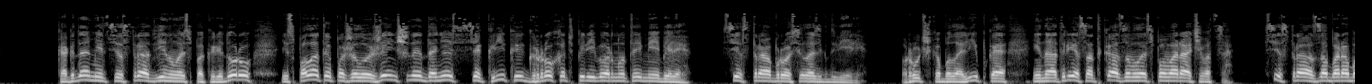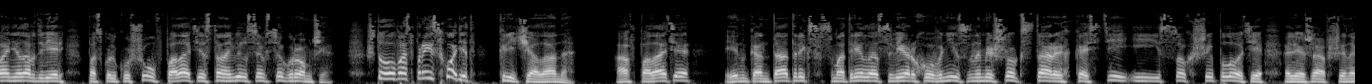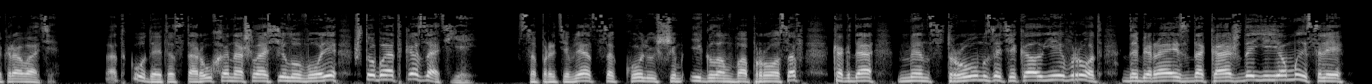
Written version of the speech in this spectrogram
Когда медсестра двинулась по коридору, из палаты пожилой женщины донесся крик и грохот перевернутой мебели. Сестра бросилась к двери. Ручка была липкая и наотрез отказывалась поворачиваться. Сестра забарабанила в дверь, поскольку шум в палате становился все громче. «Что у вас происходит?» — кричала она. А в палате инкантатрикс смотрела сверху вниз на мешок старых костей и иссохшей плоти, лежавшей на кровати. Откуда эта старуха нашла силу воли, чтобы отказать ей? Сопротивляться колющим иглам вопросов, когда менструм затекал ей в рот, добираясь до каждой ее мысли —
